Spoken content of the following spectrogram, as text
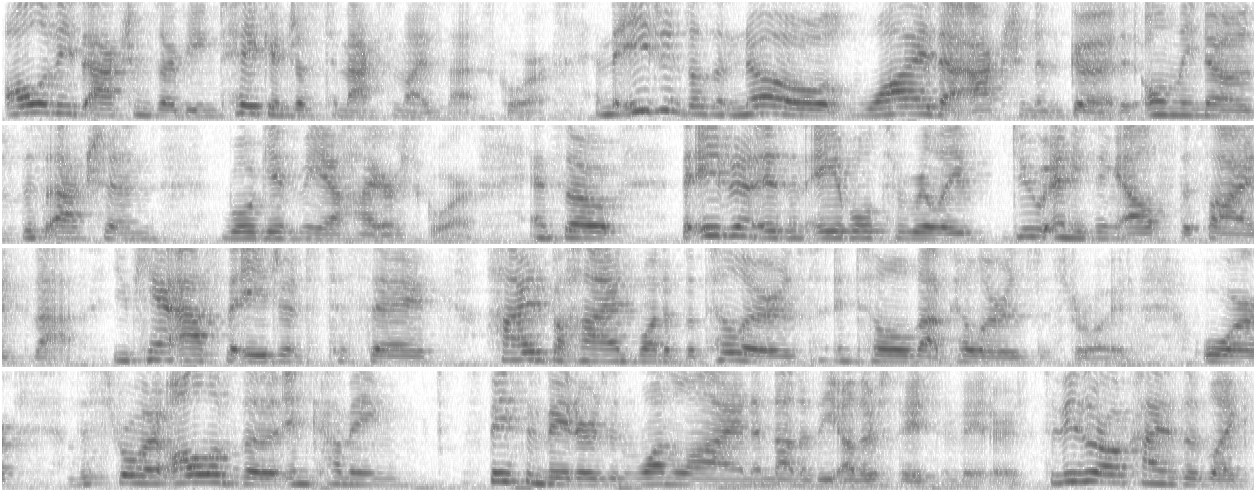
All of these actions are being taken just to maximize that that score. And the agent doesn't know why that action is good. It only knows this action will give me a higher score. And so the agent isn't able to really do anything else besides that. You can't ask the agent to say, hide behind one of the pillars until that pillar is destroyed, or destroy all of the incoming space invaders in one line and none of the other space invaders. So these are all kinds of like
